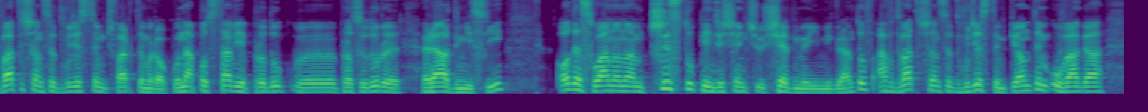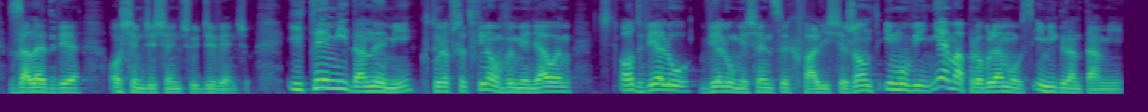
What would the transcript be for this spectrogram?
2024 roku na podstawie y, procedury readmisji odesłano nam 357 imigrantów, a w 2025, uwaga, zaledwie 89. I tymi danymi, które przed chwilą wymieniałem, od wielu, wielu miesięcy chwali się rząd i mówi, nie ma problemu z imigrantami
